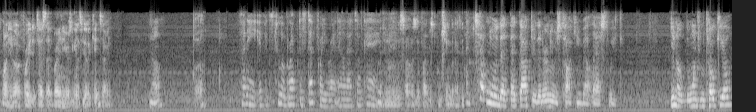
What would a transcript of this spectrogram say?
Come on, you're not afraid to test that brain of yours against the other kids, are you? No? Well, Honey, if it's too abrupt a step for you right now, that's okay. I didn't mean to sound as if I was pushing, but I could. What's happening with that, that doctor that Ernie was talking about last week? You know, the one from Tokyo?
